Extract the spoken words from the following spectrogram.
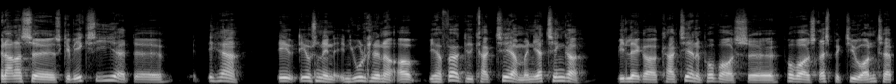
Men Anders, øh, skal vi ikke sige, at øh, det her, det, det er jo sådan en, en julekalender, og vi har før givet karakterer, men jeg tænker, vi lægger karaktererne på vores, øh, på vores respektive on-tap,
